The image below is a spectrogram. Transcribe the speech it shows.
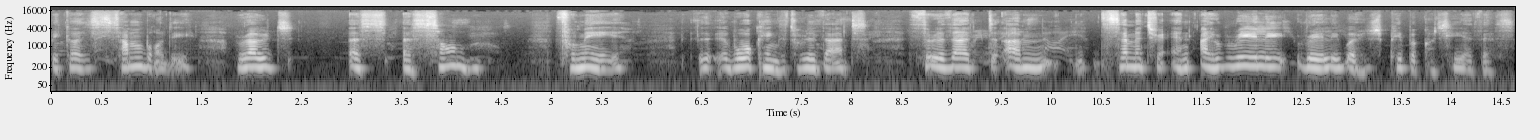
because somebody wrote a, a song for me uh, walking through that through that um, cemetery. And I really really wish people could hear this.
